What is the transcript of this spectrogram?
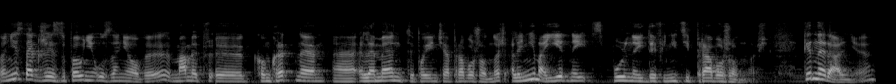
To nie jest tak, że jest zupełnie uznaniowy. Mamy e, konkretne e, elementy pojęcia praworządność, ale nie ma jednej wspólnej definicji praworządność. Generalnie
